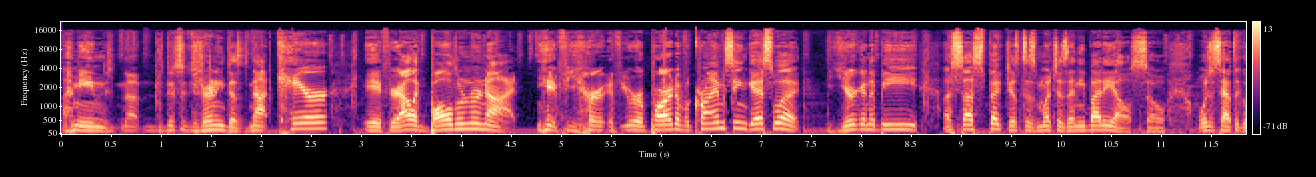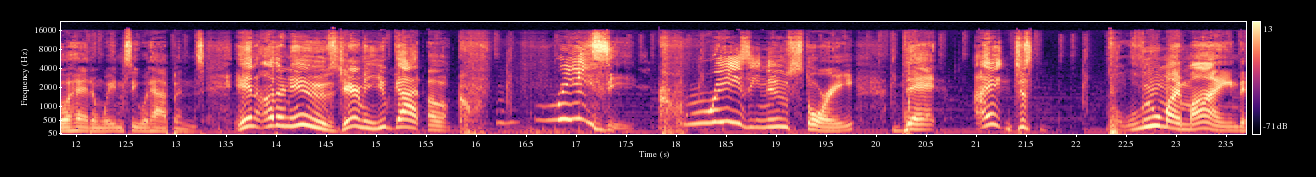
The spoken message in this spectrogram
I mean, uh, the district attorney does not care if you're Alec Baldwin or not. If you're if you're a part of a crime scene, guess what? You're gonna be a suspect just as much as anybody else. So we'll just have to go ahead and wait and see what happens. In other news, Jeremy, you got a crazy, crazy news story that I just blew my mind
